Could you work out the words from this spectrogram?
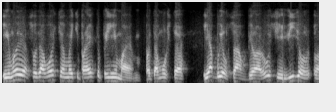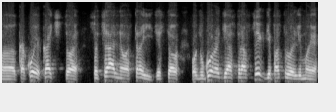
И мы с удовольствием эти проекты принимаем, потому что я был сам в Беларуси и видел, э, какое качество социального строительства. Вот в городе Островце, где построили мы э,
